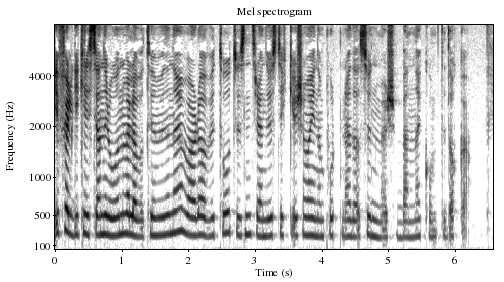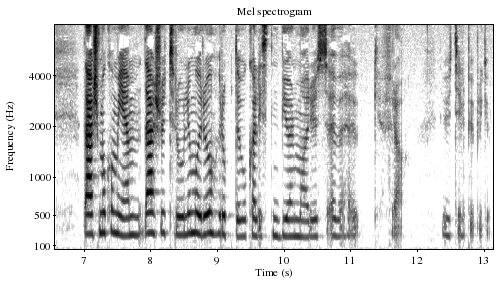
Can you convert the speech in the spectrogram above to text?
Ifølge Christian Roen ved Lavvotunet var det over 2300 stykker som var innom portene da Sunnmørsbandet kom til Dokka. Det er som å komme hjem, det er så utrolig moro, ropte vokalisten Bjørn Marius Øvehaug fra ut til publikum.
